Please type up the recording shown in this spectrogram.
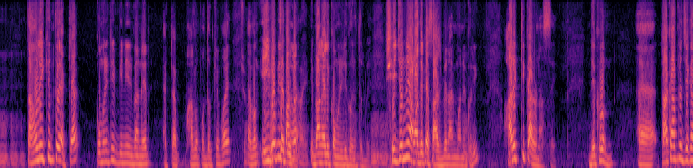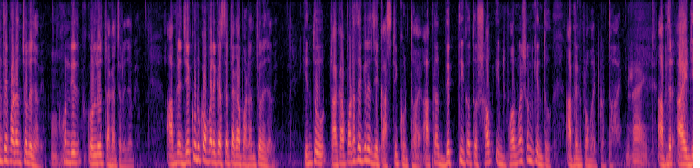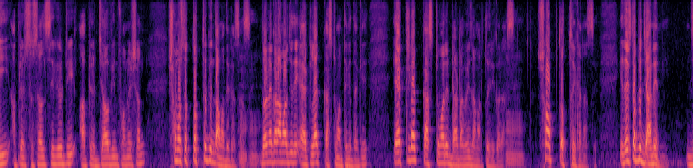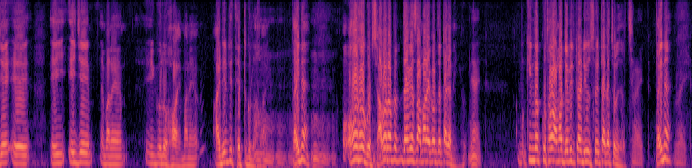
তাহলেই কিন্তু একটা কমিউনিটি বিনির্মাণের একটা ভালো পদক্ষেপ হয় এবং এইভাবে বাংলা বাঙালি কমিউনিটি গড়ে তুলবে। সেই জন্য আমাদের কাছে আসবেন আমি মনে করি। আরেকটি কারণ আছে। দেখুন টাকা আপনি যেখান থেকে পাঠান চলে যাবে। হুন্ডির করলেও টাকা চলে যাবে। আপনি যে কোনো কোম্পানির কাছ থেকে টাকা পাঠান চলে যাবে। কিন্তু টাকা পাঠাতে গেলে যে কাজটি করতে হয় আপনার ব্যক্তিগত সব ইনফরমেশন কিন্তু আপনাকে প্রোভাইড করতে হয়। রাইট আপনার আইডি আপনার সোশ্যাল সিকিউরিটি আপনার জব ইনফরমেশন সমস্ত তথ্য কিন্তু আমাদের কাছে আছে। ধরেন এখন আমার যদি এক লাখ কাস্টমার থেকে থাকে এক লাখ কাস্টমারের ডাটাবেজ আমার তৈরি করা আছে। সব তথ্য এখানে আছে। এদেশ তো আপনি জানেনই যে এই এই যে মানে এইগুলো হয় মানে আইডেন্টি থেফটগুলো হয় তাই না? অহরহ ঘটছে আবার আপনার দেখা যাচ্ছে আমার অ্যাকাউন্টে টাকা নেই। রাইট কিংবা কোথাও আমার ডেবিট কার্ড ইউজ হয়ে টাকা চলে যাচ্ছে. তাই না?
